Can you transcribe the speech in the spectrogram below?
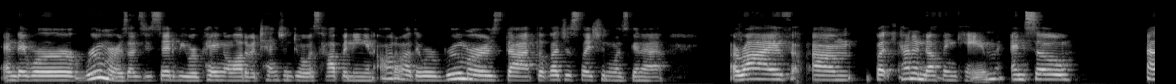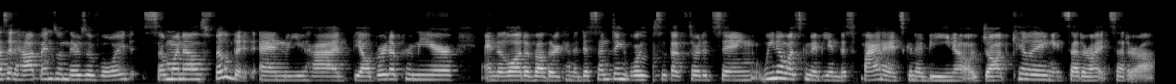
And there were rumors, as you said, we were paying a lot of attention to what was happening in Ottawa. There were rumors that the legislation was going to arrive, um, but kind of nothing came. And so as it happens when there's a void, someone else filled it. And you had the Alberta Premier and a lot of other kind of dissenting voices that started saying, we know what's going to be in this plan and it's going to be, you know, job killing, et cetera, et cetera.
